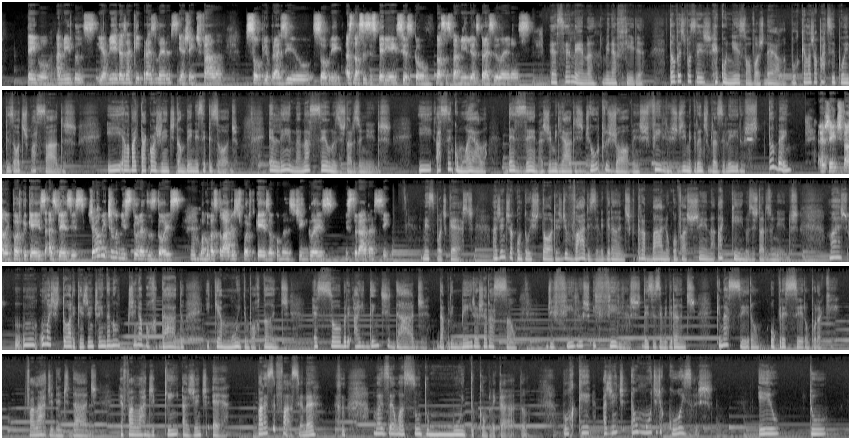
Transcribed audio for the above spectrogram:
tenho amigos e amigas aqui brasileiras e a gente fala sobre o Brasil, sobre as nossas experiências com nossas famílias brasileiras. Essa é Helena, minha filha. Talvez vocês reconheçam a voz dela, porque ela já participou em episódios passados. E ela vai estar com a gente também nesse episódio. Helena nasceu nos Estados Unidos. E, assim como ela, dezenas de milhares de outros jovens, filhos de imigrantes brasileiros, também. A gente fala em português, às vezes, geralmente uma mistura dos dois. Uhum. Algumas palavras de português, algumas de inglês, misturada assim. Nesse podcast, a gente já contou histórias de vários imigrantes que trabalham com faxina aqui nos Estados Unidos. Mas um, uma história que a gente ainda não tinha abordado e que é muito importante é sobre a identidade da primeira geração de filhos e filhas desses imigrantes que nasceram ou cresceram por aqui. Falar de identidade é falar de quem a gente é. Parece fácil, né? Mas é um assunto muito complicado. Porque a gente é um monte de coisas. Eu, tu,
